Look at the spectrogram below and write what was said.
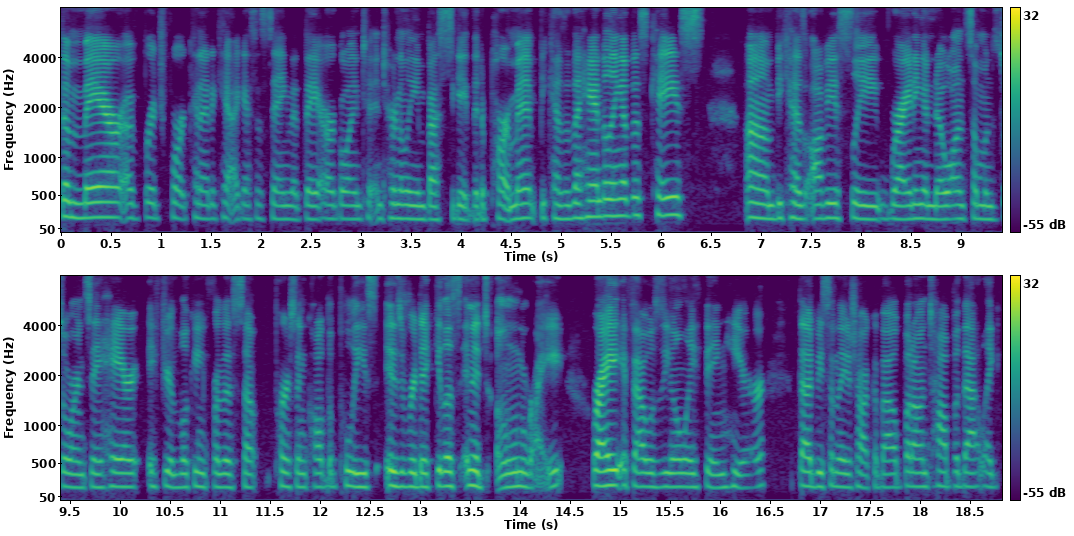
the mayor of Bridgeport, Connecticut, I guess, is saying that they are going to internally investigate the department because of the handling of this case. Um, because obviously, writing a note on someone's door and say, "Hey, if you're looking for this person, call the police," is ridiculous in its own right. Right? If that was the only thing here, that would be something to talk about. But on top of that, like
